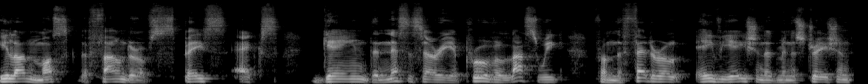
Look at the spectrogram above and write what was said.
Elon Musk, the founder of SpaceX, gained the necessary approval last week from the Federal Aviation Administration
